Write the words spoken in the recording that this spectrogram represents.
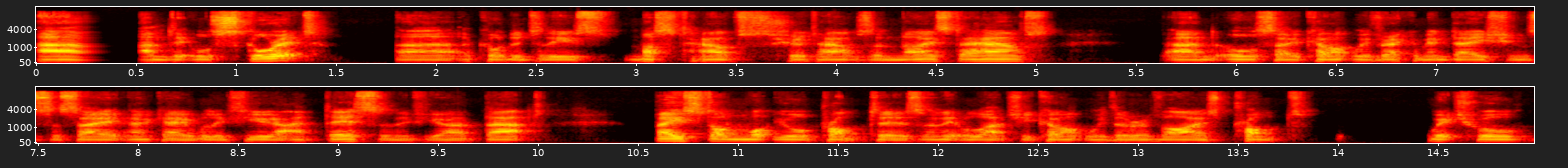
uh, and it will score it uh, according to these must-haves, should-haves, and nice-to-haves, and also come up with recommendations to say, okay, well, if you add this and if you add that, based on what your prompt is, and it will actually come up with a revised prompt, which will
